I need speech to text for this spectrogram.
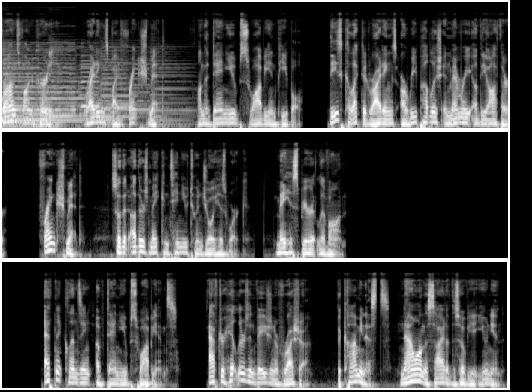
Franz von Kerney, writings by Frank Schmidt on the Danube Swabian people. These collected writings are republished in memory of the author, Frank Schmidt, so that others may continue to enjoy his work. May his spirit live on. Ethnic cleansing of Danube Swabians. After Hitler's invasion of Russia, the Communists, now on the side of the Soviet Union,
